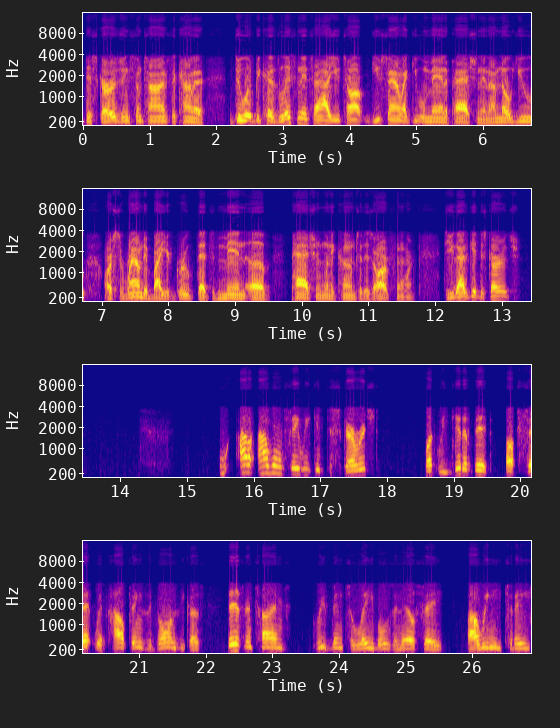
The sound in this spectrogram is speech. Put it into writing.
discouraging sometimes to kind of do it because listening to how you talk, you sound like you a man of passion, and I know you are surrounded by your group that's men of passion when it comes to this art form. Do you guys get discouraged? I, I won't say we get discouraged, but we get a bit upset with how things are going because there's been times we've been to labels and they'll say, uh, we need today's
